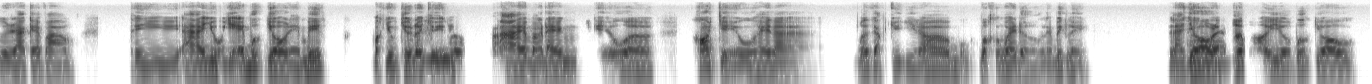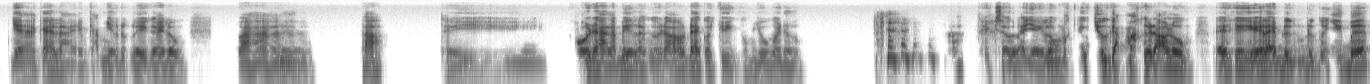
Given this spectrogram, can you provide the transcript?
người ra kẻ vào, thì ai vui vẻ bước vô thì em biết, mặc dù chưa nói chuyện luôn, ai mà đang, kiểu, ơ, khó chịu hay là mới gặp chuyện gì đó buồn bực ở ngoài đường là em biết liền, là Ờ. vô là mới mở vừa bước vô nhà cái là em cảm nhận được liền ngay luôn. Và Ừm. đó, thì Ừm. hỏi ra là biết là người đó đang có chuyện không vui ngoài đường. Đó, thiệt sự là vậy luôn, Ờ. mặc dù chưa gặp mặt người đó luôn, để cái nghĩa là em Ừm. đứng đứng ở dưới bếp,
